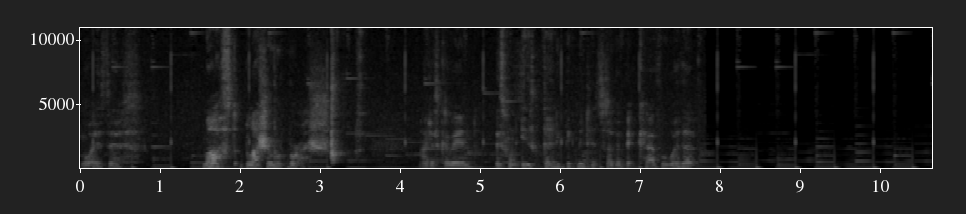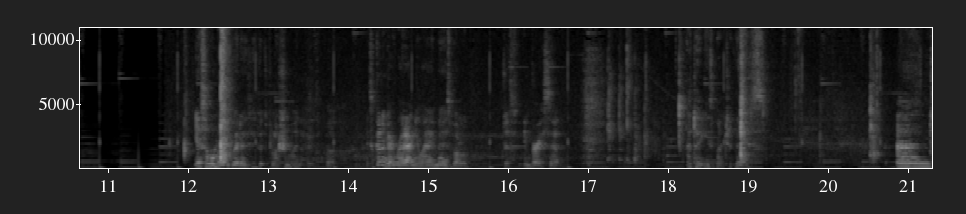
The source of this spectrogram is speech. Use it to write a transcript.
what is this? MASQD Blusher Brush. I just go in. This one is fairly pigmented, so I'm a bit careful with it. Yes, I'm one of those weirdos who puts blush on my nose, but it's gonna go red anyway, I may as well just embrace it. I don't use much of this. And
